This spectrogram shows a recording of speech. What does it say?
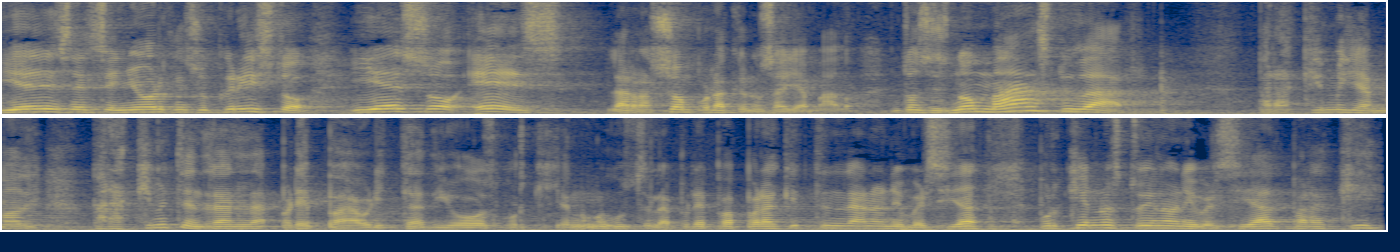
y es el Señor Jesucristo. Y eso es la razón por la que nos ha llamado. Entonces, no más dudar. ¿Para qué me llamado? ¿Para qué me tendrán la prepa ahorita Dios? Porque ya no me gusta la prepa. ¿Para qué tendrán la universidad? ¿Por qué no estoy en la universidad? ¿Para qué?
